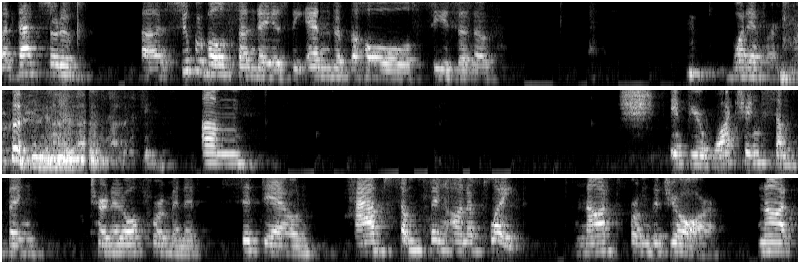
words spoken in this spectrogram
But that sort of, uh, Super Bowl Sunday is the end of the whole season of whatever. Um, if you're watching something, turn it off for a minute, sit down, have something on a plate, not from the jar. Not,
